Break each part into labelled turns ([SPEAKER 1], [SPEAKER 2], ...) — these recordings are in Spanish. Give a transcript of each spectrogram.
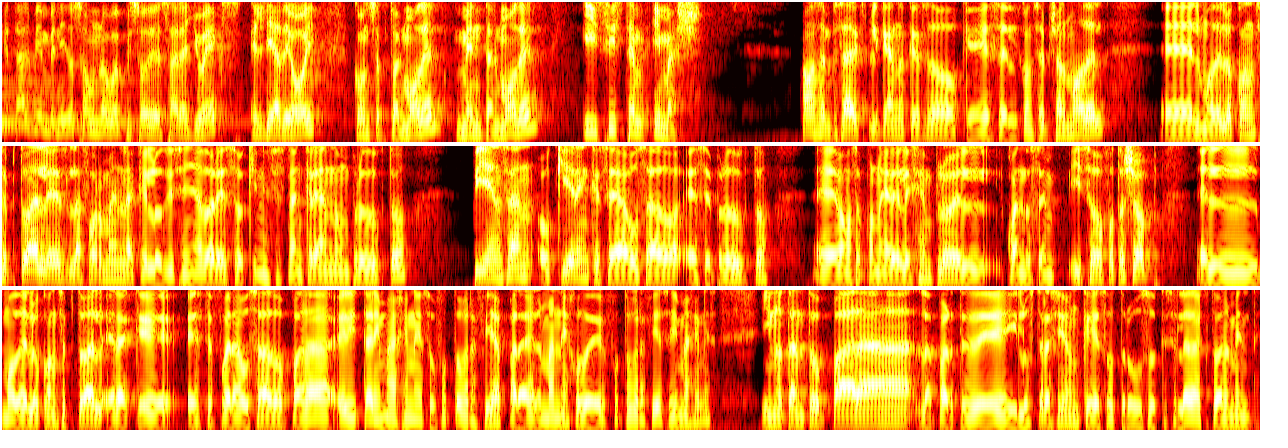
[SPEAKER 1] ¿qué tal? Bienvenidos a un nuevo episodio de Sala UX. El día de hoy, Conceptual Model, Mental Model y System Image.
[SPEAKER 2] Vamos a empezar explicando qué es lo que es el Conceptual Model. El modelo conceptual es la forma en la que los diseñadores o quienes están creando un producto piensan o quieren que sea usado ese producto. Eh, vamos a poner el ejemplo, cuando se hizo Photoshop, el modelo conceptual era que este fuera usado para editar imágenes o fotografía, para el manejo de fotografías e imágenes, y no tanto para la parte de ilustración, que es otro uso que se le da actualmente.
